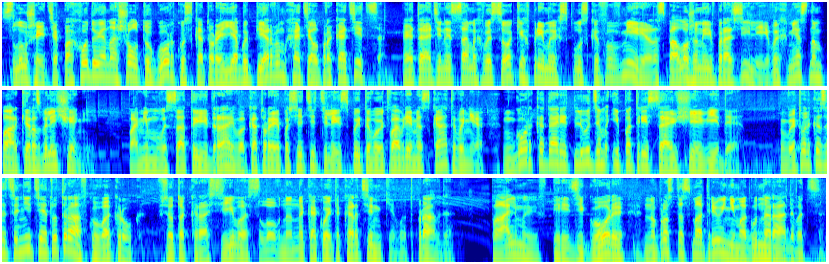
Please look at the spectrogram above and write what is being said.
Слушайте, походу я нашел ту горку, с которой я бы первым хотел прокатиться. Это один из самых высоких прямых спусков в мире, расположенный в Бразилии, в их местном парке развлечений. Помимо высоты и драйва, которые посетители испытывают во время скатывания, горка дарит людям и потрясающие виды. Вы только зацените эту травку вокруг. Все так красиво, словно на какой-то картинке, вот правда. Пальмы, впереди горы, но просто смотрю и не могу нарадоваться.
